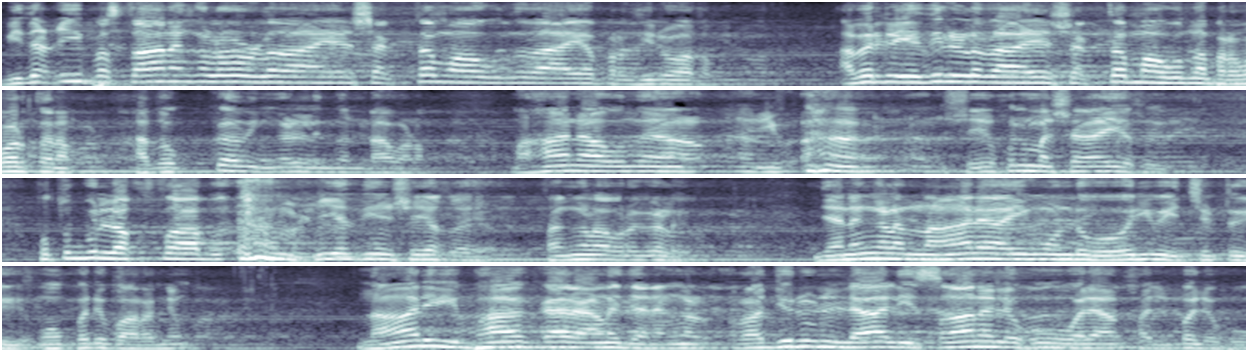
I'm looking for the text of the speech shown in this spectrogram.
വിത ഈ പ്രസ്ഥാനങ്ങളോടുള്ളതായ ശക്തമാവുന്നതായ പ്രതിരോധം അവരിൽ എതിരുള്ളതായ ശക്തമാവുന്ന പ്രവർത്തനം അതൊക്കെ നിങ്ങളിൽ നിന്നുണ്ടാവണം. മഹാനാവുന്ന ഷെയ്ഖുൽ മഷായഹ് കുത്തുബുൽ അഖ്താബ് മഹിയദ്ദീൻ ഷെയ്ഖ് തങ്ങളവറുകൾ ജനങ്ങളെ നാലായും കൊണ്ട് ഓരി വെച്ചിട്ട് മൂപ്പര് പറഞ്ഞു നാല് വിഭാഗക്കാരാണ് ജനങ്ങൾ. റജുലുൻ ലാ ലിസാന ലഹു വല ഖൽബ ലഹു.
